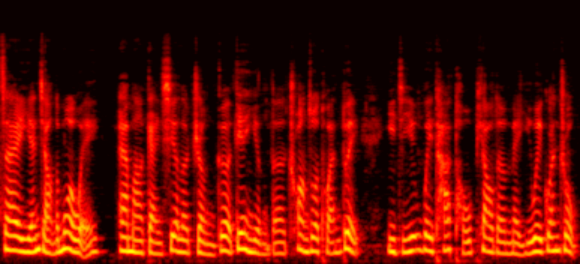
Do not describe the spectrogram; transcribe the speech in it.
在演讲的末尾，Emma 感谢了整个电影的创作团队以及为她投票的每一位观众。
